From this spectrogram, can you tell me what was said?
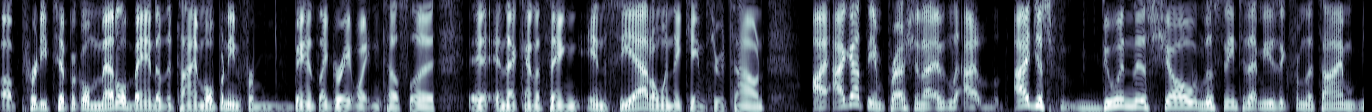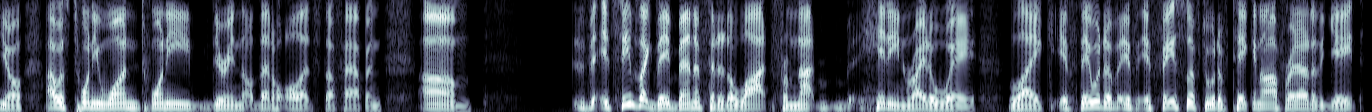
a pretty typical metal band of the time, opening for bands like Great White and Tesla and, and that kind of thing in Seattle when they came through town. I, I got the impression I, I I just doing this show, listening to that music from the time you know I was 21, 20 during that all that stuff happened. Um, it seems like they benefited a lot from not hitting right away. Like if they would have, if, if facelift would have taken off right out of the gate,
